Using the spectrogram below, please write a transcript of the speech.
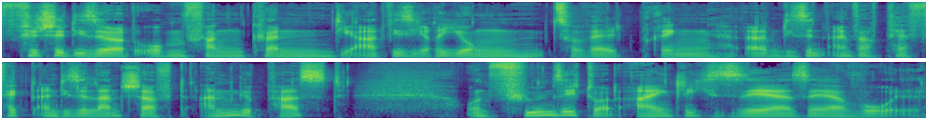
Fische, die sie dort oben fangen können, die Art, wie sie ihre Jungen zur Welt bringen, ähm, die sind einfach perfekt an diese Landschaft angepasst und fühlen sich dort eigentlich sehr, sehr wohl.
